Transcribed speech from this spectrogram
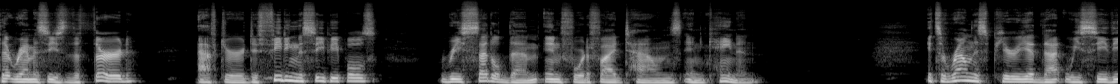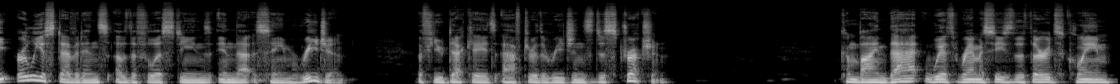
that Ramesses III, after defeating the Sea Peoples, resettled them in fortified towns in Canaan. It's around this period that we see the earliest evidence of the Philistines in that same region, a few decades after the region's destruction. Combine that with Ramesses III's claim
